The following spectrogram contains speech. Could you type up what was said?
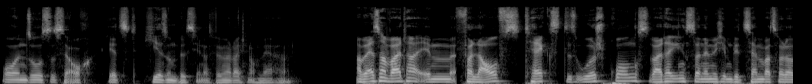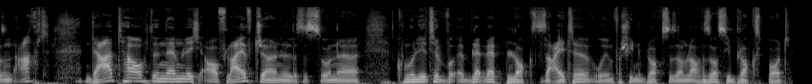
Und so ist es ja auch jetzt hier so ein bisschen, das werden wir gleich noch mehr hören. Aber erstmal weiter im Verlaufstext des Ursprungs. Weiter ging es dann nämlich im Dezember 2008. Da tauchte nämlich auf LiveJournal, das ist so eine kumulierte äh, Weblog-Seite, wo eben verschiedene Blogs zusammenlaufen, sowas wie Blogspot.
